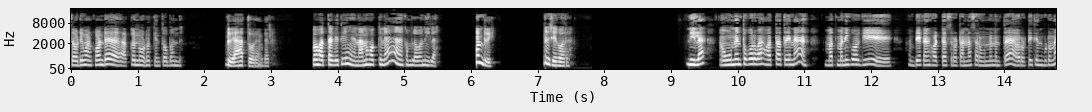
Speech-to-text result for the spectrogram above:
ಸೌಡಿ ಮಾಡ್ಕೊಂಡು ಅಕ್ಕ ನೋಡೋಕ್ಕಿಂತ ಬಂದು. ಬಿಡ್ರಿ ಆತೋರಿ ತೋರಿ ಹಂಗಾರೆ. ಹೊತ್ತಾಗೈತಿ. ನಾನು ಹೋಗ್ತೀನಿ. ಕಮಲವನಿಲ್ಲ ಹ್ಞೂ ರೀ ಸಿಗೋರ ನೀಲ ಉಣ್ಣನ್ ತಗೋರ್ವ ಹೊತ್ತಾತೇನ ಮತ್ತು ಮನೆಗೆ ಹೋಗಿ ಬೇಕಂದ್ರೆ ಹೊಟ್ಟೆ ಹಸ್ರು ಅನ್ನ, ಸರ್ ಉಣ್ಣನಂತ ರೊಟ್ಟಿ ತಿಂದ್ಬಿಡೋಣ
